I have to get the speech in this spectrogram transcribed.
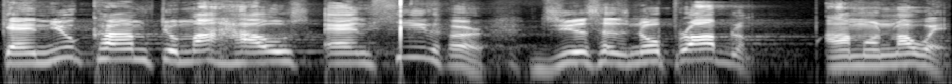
Can you come to my house and heal her? Jesus says, No problem. I'm on my way.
